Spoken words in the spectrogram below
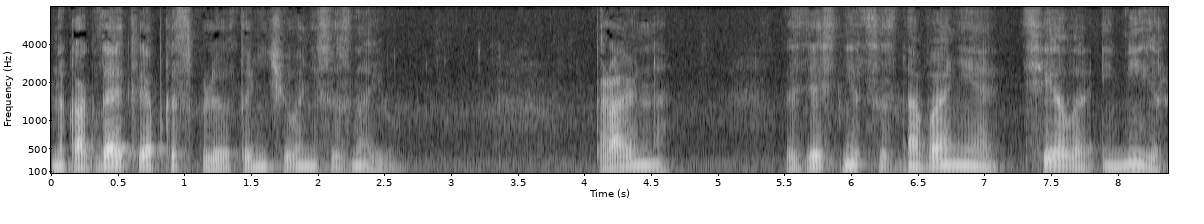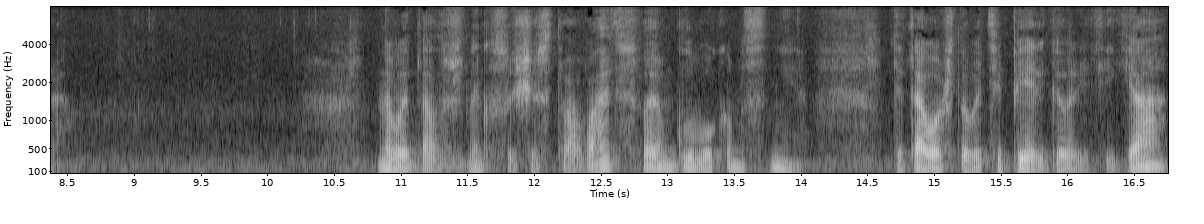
Но когда я крепко сплю, то ничего не сознаю. Правильно? Здесь нет сознавания тела и мира. Но вы должны существовать в своем глубоком сне для того, чтобы теперь говорить «я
